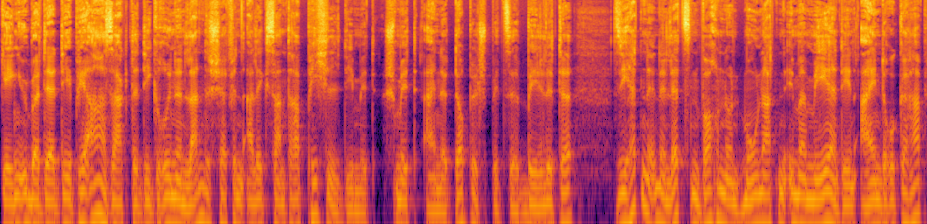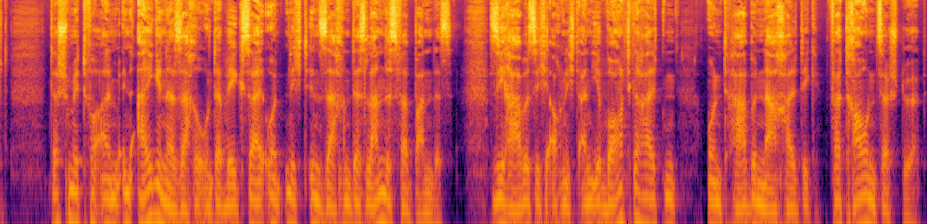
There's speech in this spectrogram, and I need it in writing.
Gegenüber der DPA sagte die grünen Landeschefin Alexandra Pichel, die mit Schmidt eine Doppelspitze bildete, sie hätten in den letzten Wochen und Monaten immer mehr den Eindruck gehabt, dass Schmidt vor allem in eigener Sache unterwegs sei und nicht in Sachen des Landesverbandes. Sie habe sich auch nicht an ihr Wort gehalten und habe nachhaltig Vertrauen zerstört.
